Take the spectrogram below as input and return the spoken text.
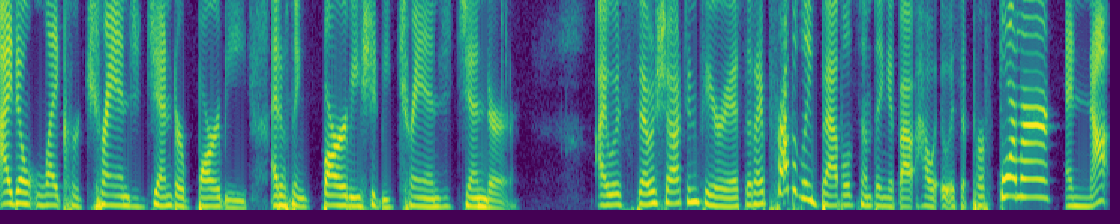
I don't like her transgender Barbie. I don't think Barbie should be transgender. I was so shocked and furious that I probably babbled something about how it was a performer and not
